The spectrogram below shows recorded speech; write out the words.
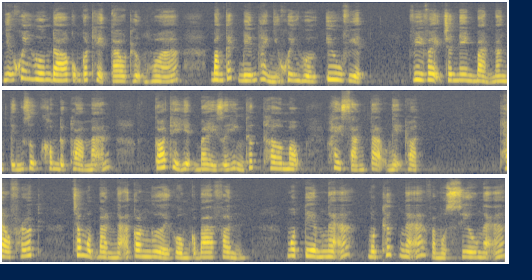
Những khuynh hướng đó cũng có thể cao thượng hóa bằng cách biến thành những khuynh hướng ưu việt. Vì vậy cho nên bản năng tính dục không được thỏa mãn có thể hiện bày dưới hình thức thơ mộng hay sáng tạo nghệ thuật. Theo Freud, trong một bản ngã con người gồm có ba phần, một tiềm ngã, một thức ngã và một siêu ngã.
